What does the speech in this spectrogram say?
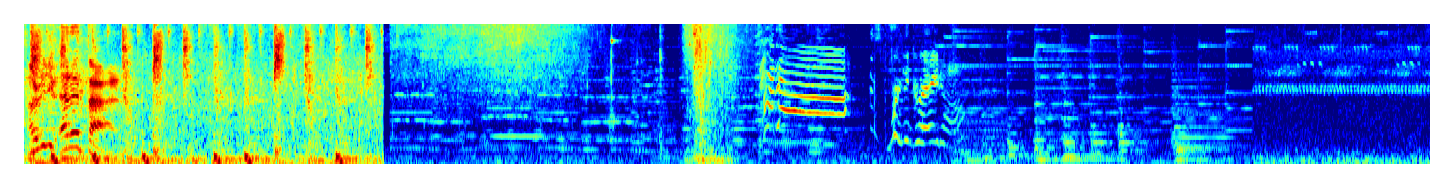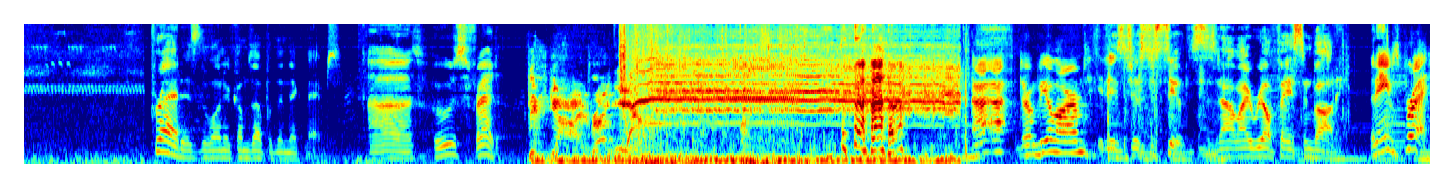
How did you edit that? It's great, huh? Fred is the one who comes up with the nicknames. Uh, who's Fred? Uh, don't be alarmed. It is just a suit. This is not my real face and body. The name's Fred.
